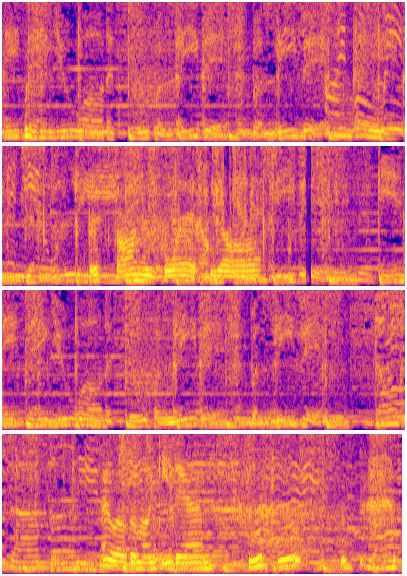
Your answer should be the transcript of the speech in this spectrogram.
Anything you wanna do, believe it. Believe it. I believe in Just believe This song is lit, y'all. I love the monkey dance. Whoop whoop.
